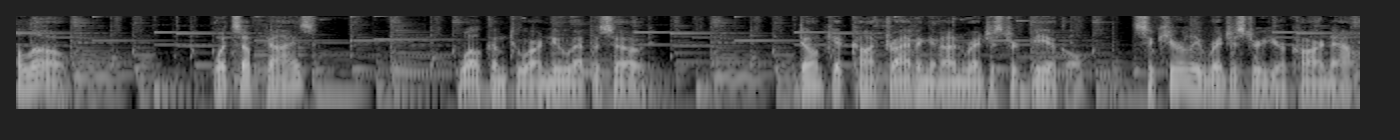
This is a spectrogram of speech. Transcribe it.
Hello. What's up, guys? Welcome to our new episode. Don't get caught driving an unregistered vehicle, securely register your car now.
